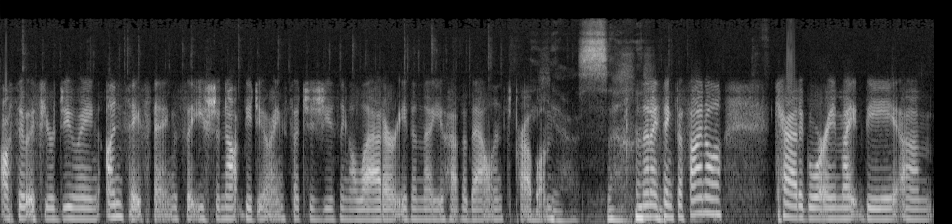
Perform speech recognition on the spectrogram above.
also if you're doing unsafe things that you should not be doing, such as using a ladder, even though you have a balance problem. Yes. and then I think the final category might be um,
